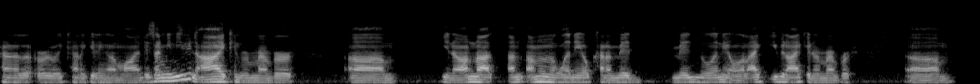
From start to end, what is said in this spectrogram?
kind of the early kind of getting online days. I mean, even I can remember, um, you know, I'm not, I'm, I'm a millennial, kind of mid mid millennial, and I even I can remember. Um,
